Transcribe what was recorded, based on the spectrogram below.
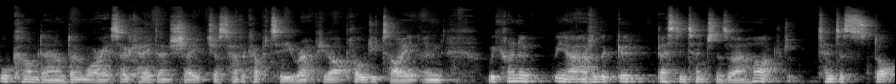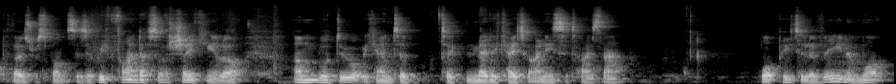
"Oh, calm down, don't worry, it's okay, don't shake, just have a cup of tea, wrap you up, hold you tight," and we kind of, you know, out of the good, best intentions of our heart, tend to stop those responses. If we find ourselves shaking a lot, um, we'll do what we can to to medicate or anaesthetize that. What Peter Levine and what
